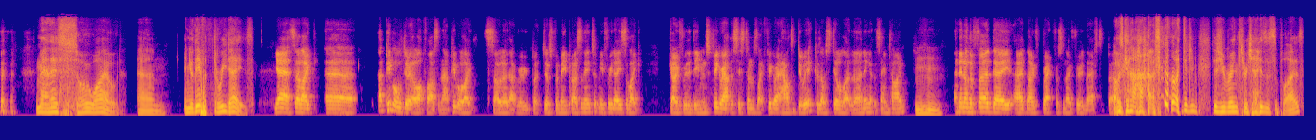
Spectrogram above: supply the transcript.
Man, that's so wild. Um, and you're there for three days. yeah. So like, uh, uh, people do it a lot faster than that. People like solo that route, but just for me personally, it took me three days to like go through the demons, figure out the systems, like figure out how to do it because I was still like learning at the same time. hmm And then on the third day, I had no breakfast, no food left. But I was gonna ask, did you did you bring three days of supplies?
